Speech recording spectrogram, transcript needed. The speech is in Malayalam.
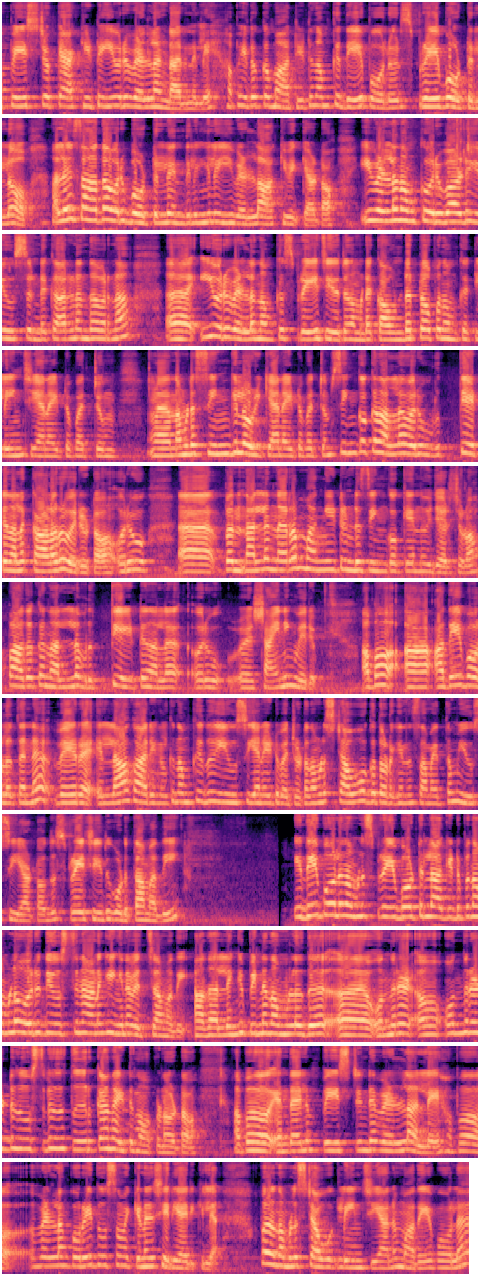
പേസ്റ്റ് ഒക്കെ ആക്കിയിട്ട് ഈ ഒരു വെള്ളം ഉണ്ടായിരുന്നില്ലേ? അപ്പൊ ഇതൊക്കെ മാറ്റിയിട്ട് നമുക്ക് ഇതേപോലെ ഒരു സ്പ്രേ ബോട്ടിലോ അല്ലെങ്കിൽ സാധാ ഒരു ബോട്ടിലോ എന്തെങ്കിലും ഈ വെള്ളം ആക്കി വെക്കാട്ടോ. കേട്ടോ ഈ വെള്ളം നമുക്ക് ഒരുപാട് യൂസ് ഉണ്ട്. കാരണം എന്താ പറഞ്ഞാൽ ഈ ഒരു വെള്ളം നമുക്ക് സ്പ്രേ ചെയ്തിട്ട് നമ്മുടെ കൗണ്ടർ ടോപ്പ് നമുക്ക് ക്ലീൻ ചെയ്യാനായിട്ട് പറ്റും. നമ്മുടെ സിങ്കിൽ ഒഴിക്കാനായിട്ട് പറ്റും. സിങ്കൊക്കെ നല്ല ഒരു വൃത്തിയായിട്ട് നല്ല കളർ വരും കേട്ടോ ഒരു ഇപ്പൊ ഇപ്പം നല്ല നിറം മങ്ങിയിട്ടുണ്ട് സിങ്കൊക്കെ എന്ന് വിചാരിച്ചോളൂ. അപ്പോൾ അതൊക്കെ നല്ല വൃത്തിയായിട്ട് നല്ല ഒരു ഷൈനിങ് വരും. അപ്പോൾ അതേപോലെ തന്നെ വേറെ എല്ലാ കാര്യങ്ങൾക്കും നമുക്ക് ഇത് യൂസ് ചെയ്യാനായിട്ട് പറ്റും കേട്ടോ നമ്മൾ സ്റ്റൗ ഒക്കെ തുടങ്ങുന്ന സമയത്തും യൂസ് ചെയ്യാം കേട്ടോ അത് സ്പ്രേ ചെയ്ത് കൊടുത്താൽ മതി. ഇതേപോലെ നമ്മൾ സ്പ്രേ ബോട്ടിലാക്കിയിട്ട് ഇപ്പം നമ്മൾ ഒരു ദിവസത്തിനാണെങ്കിൽ ഇങ്ങനെ വെച്ചാൽ മതി. അതല്ലെങ്കിൽ പിന്നെ നമ്മളിത് ഒന്ന് ഒന്ന് രണ്ട് ദിവസത്തിൽ ഇത് തീർക്കാനായിട്ട് നോക്കണം കേട്ടോ. അപ്പോൾ എന്തായാലും പേസ്റ്റിന്റെ വെള്ളമല്ലേ അപ്പോൾ വെള്ളം കുറേ ദിവസം വെക്കണത് ശരിയായിരിക്കില്ല. അപ്പോൾ നമ്മൾ സ്റ്റൗ ക്ലീൻ ചെയ്യാനും അതേപോലെ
